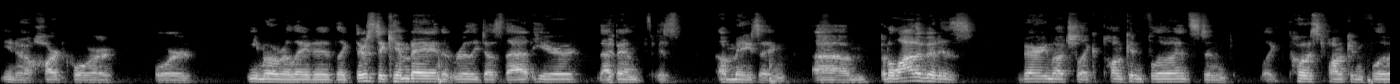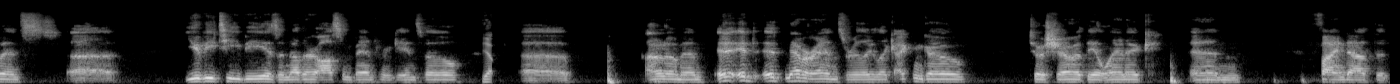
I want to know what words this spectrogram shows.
you know, hardcore or emo related. Like there's Dikembe that really does that here. That band is amazing. Um, but a lot of it is very much like punk influenced and like post punk influenced. Uh, UVTV is another awesome band from Gainesville. Yep. Uh, I don't know, man. It, it it never ends really. Like I can go to a show at the Atlantic and find out that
